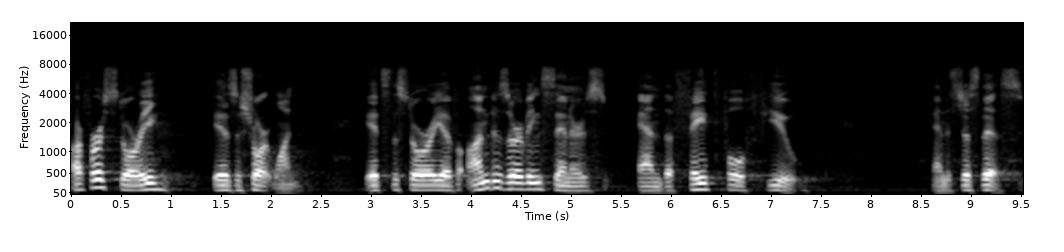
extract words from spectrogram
Our first story is a short one. It's the story of undeserving sinners and the faithful few. And it's just this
